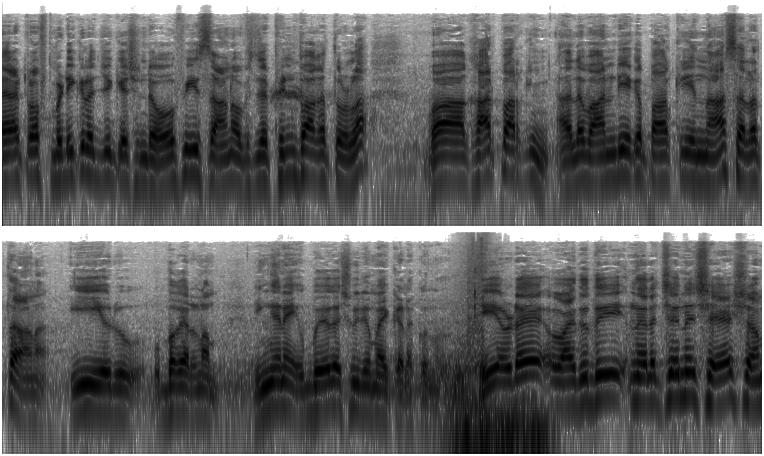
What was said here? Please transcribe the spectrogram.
ഡയറക്ടർ ഓഫ് മെഡിക്കൽ എഡ്യൂക്കേഷന്റെ ഓഫീസാണ് ഓഫീസിന്റെ പിൻഭാഗത്തുള്ള കാർ പാർക്കിംഗ് അല്ല വണ്ടിയൊക്കെ പാർക്ക് ചെയ്യുന്ന ആ സ്ഥലത്താണ് ഈ ഒരു ഉപകരണം ഇങ്ങനെ ഉപയോഗശൂന്യമായി കിടക്കുന്നത്. ഇവിടെ വൈദ്യുതി നിലച്ചതിന് ശേഷം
